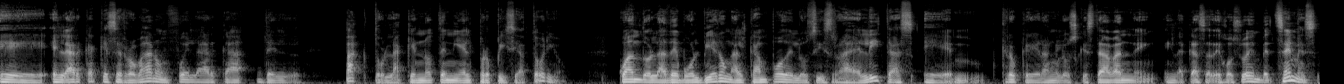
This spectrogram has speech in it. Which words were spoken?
eh, el arca que se robaron fue el arca del pacto, la que no tenía el propiciatorio. Cuando la devolvieron al campo de los israelitas, em, creo que eran los que estaban en, la casa de Josué en Betsemes,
